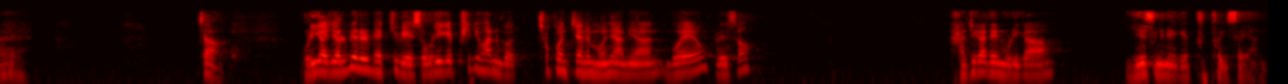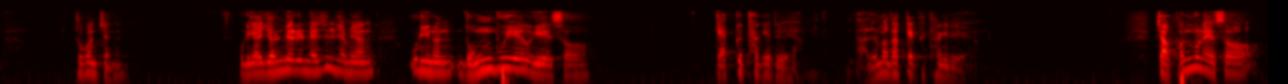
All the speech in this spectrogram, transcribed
네. 자, 우리가 열매를 맺기 위해서 우리에게 필요한 것 첫 번째는 뭐냐면 뭐예요? 그래서 가지가 된 우리가 예수님에게 붙어 있어야 한다. 두 번째는 우리가 열매를 맺으려면 우리는 농부에 의해서 깨끗하게 되어야 합니다. 날마다 깨끗하게 되어야 합니다. 자, 본문에서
